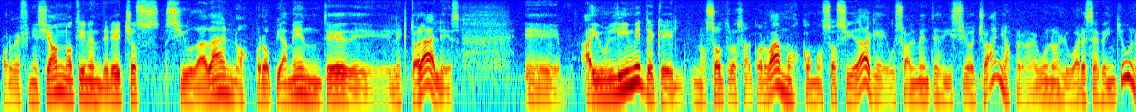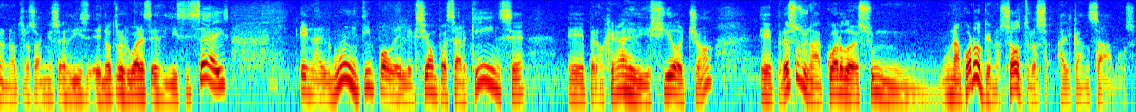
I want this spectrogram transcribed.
por definición no tienen derechos ciudadanos propiamente de, electorales. Eh, hay un límite que nosotros acordamos como sociedad, que usualmente es 18 años, pero en algunos lugares es 21, en otros, años es, en otros lugares es 16 en algún tipo de elección puede ser 15, eh, pero en general es 18. Eh, pero eso es un acuerdo, es un, acuerdo que nosotros alcanzamos.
